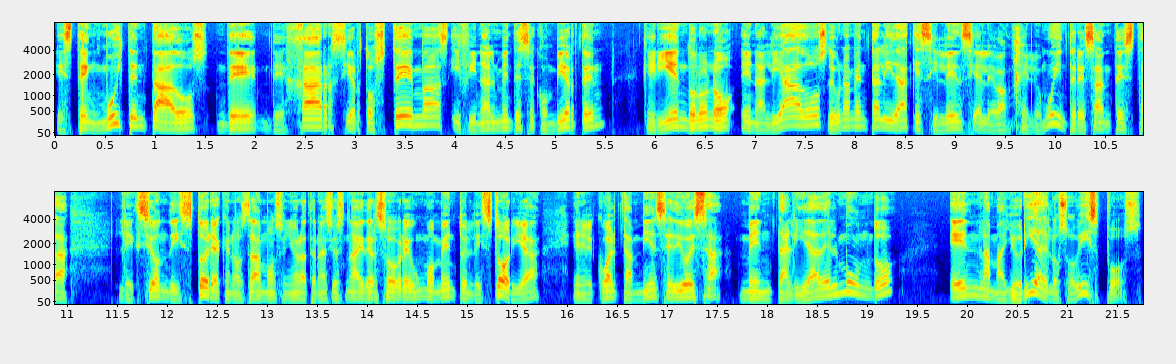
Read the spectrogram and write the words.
estén muy tentados de dejar ciertos temas y finalmente se convierten, queriéndolo o no, en aliados de una mentalidad que silencia el Evangelio. Muy interesante esta lección de historia que nos da Monseñor Atanasio Snyder sobre un momento en la historia en el cual también se dio esa mentalidad del mundo en la mayoría de los obispos,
